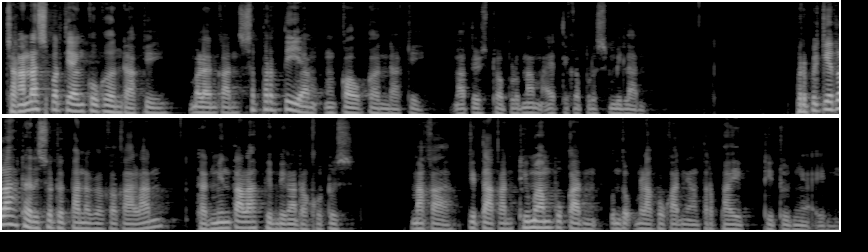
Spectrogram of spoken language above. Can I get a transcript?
Janganlah seperti yang ku kehendaki, melainkan seperti yang engkau kehendaki. Matius 26 ayat 39. Berpikirlah dari sudut pandang kekekalan dan mintalah bimbingan Roh Kudus, maka kita akan dimampukan untuk melakukan yang terbaik di dunia ini.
